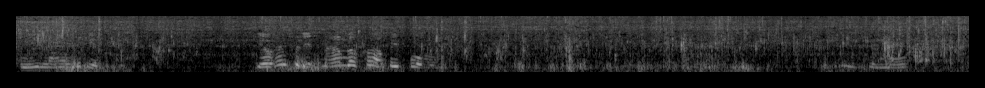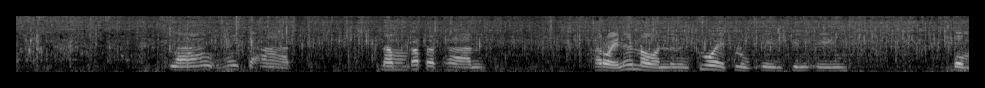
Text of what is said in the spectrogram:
อันนี้ล้างละเอียดเดี๋ยวให้เสด็จน้ำแล้วก็เอาไปบ่มล้างให้สะอาด นำรับประทาน อร่อยแน่นอนเลยกล้วยปลูกเองกินเอง บ่ม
